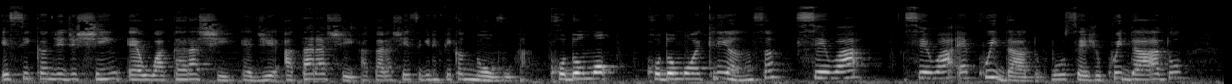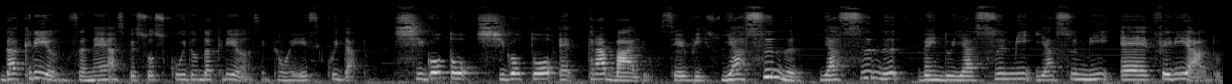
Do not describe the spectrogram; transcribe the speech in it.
esse kanji de Shin é o Atarashi, é de Atarashi. Atarashi significa novo. Kodomo, Kodomo é criança. Sewa Sewa é cuidado, ou seja, o cuidado da criança, né? As pessoas cuidam da criança, então é esse cuidado. Shigoto, shigoto é trabalho, serviço. Yasumu, yasumu vem do yasumi, yasumi é feriado.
